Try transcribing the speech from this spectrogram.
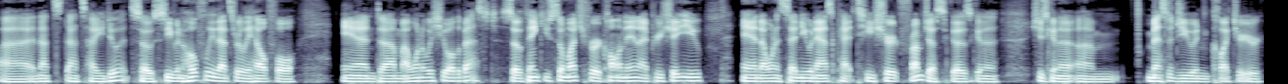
Uh, and that's, that's how you do it. So, Stephen, hopefully that's really helpful. And um, I want to wish you all the best. So thank you so much for calling in. I appreciate you. And I want to send you an Ask Pat T-shirt from Jessica. Is gonna she's gonna um, message you and collect your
